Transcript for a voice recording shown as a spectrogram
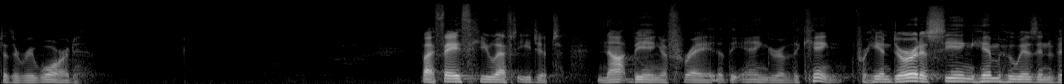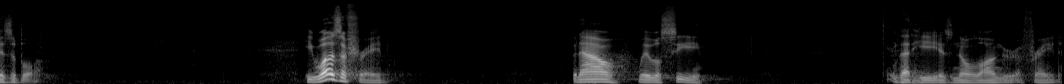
to the reward. By faith, he left Egypt not being afraid of the anger of the king, for he endured as seeing him who is invisible. He was afraid, but now we will see that he is no longer afraid.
